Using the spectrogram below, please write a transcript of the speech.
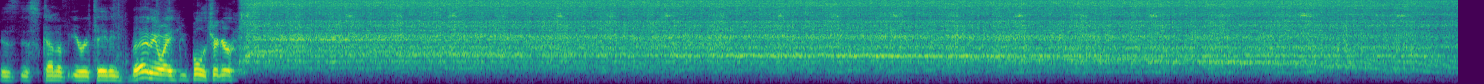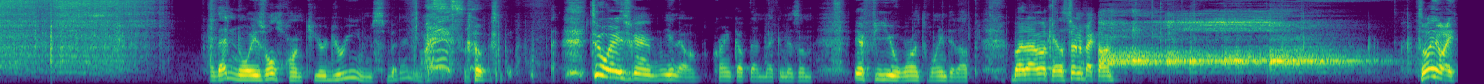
is, is kind of irritating. But anyway, you pull the trigger. And that noise will haunt your dreams. But anyway, so two ways you can, you know, crank up that mechanism if you want to wind it up. But um, okay, let's turn it back on. So anyway,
